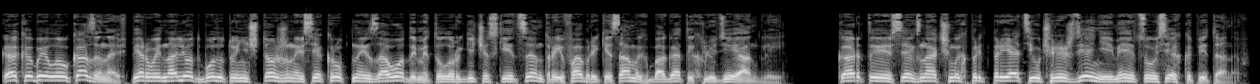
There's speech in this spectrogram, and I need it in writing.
Как и было указано, в первый налет будут уничтожены все крупные заводы, металлургические центры и фабрики самых богатых людей Англии. Карты всех значимых предприятий и учреждений имеются у всех капитанов.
